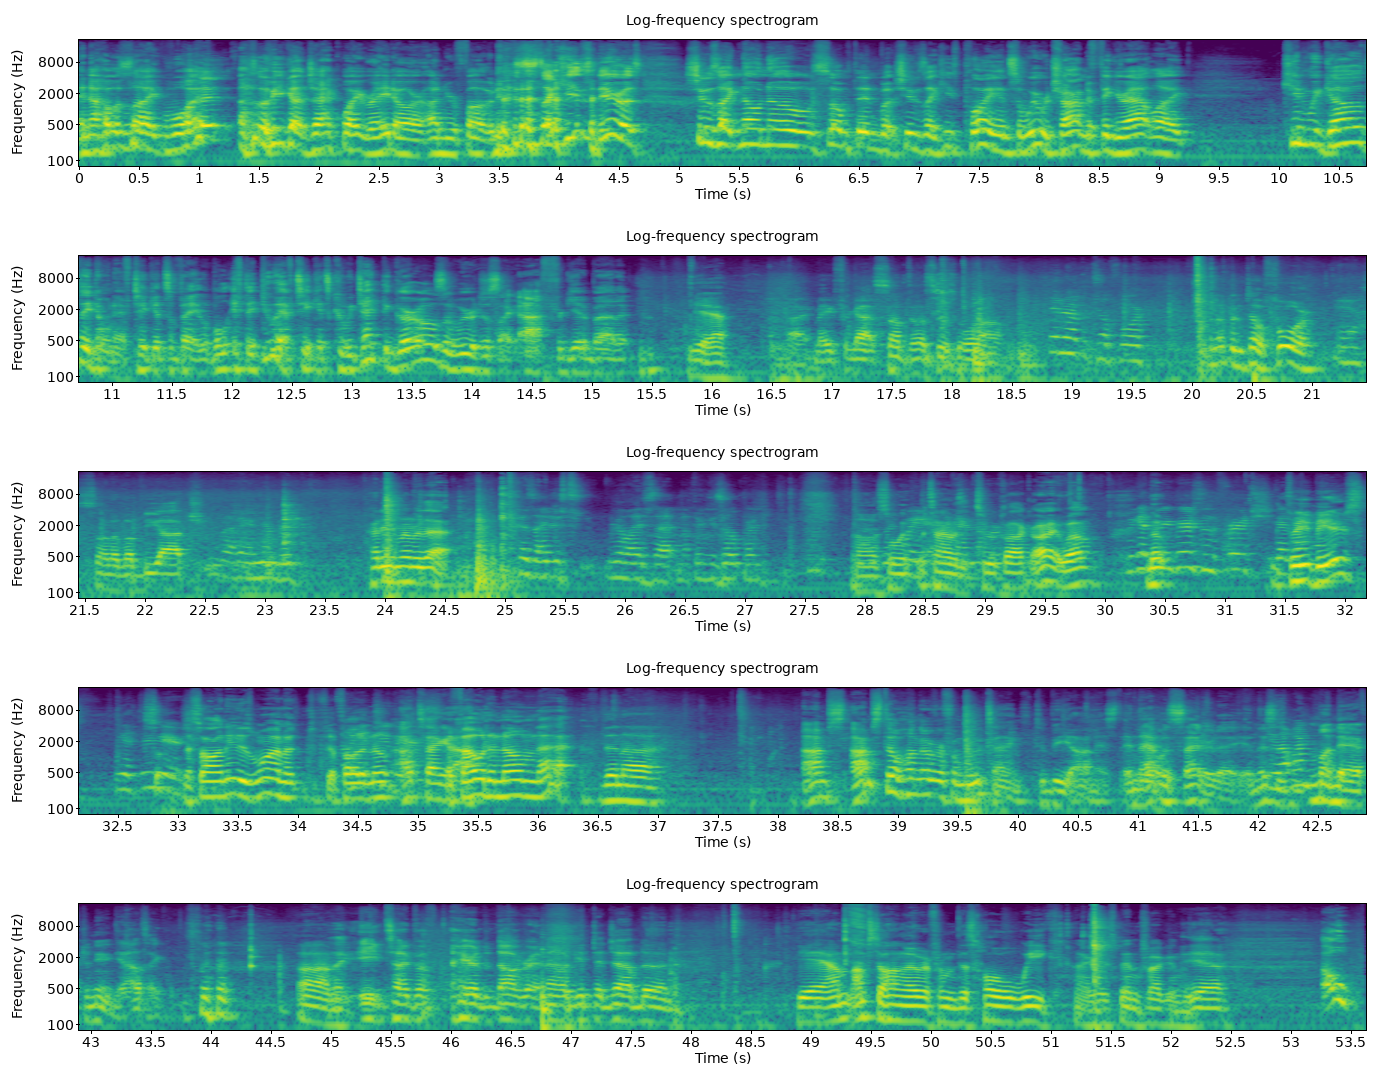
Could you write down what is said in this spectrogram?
and I was like, "What?" So you got Jack White radar on your phone? It's like he's near us. She was like, "No, no, something," but she was like, "He's playing." So we were trying to figure out like, can we go? They don't have tickets available. If they do have tickets, could we take the girls? And we were just like, "Ah, forget about it." Yeah. All right, May forgot something. Let's see what's going on. Stayed up until four. Up until four. Yeah, Son of a biatch. I'm glad I remembered How do you remember that? because I just realized that nothing is open. Oh, so like, what, what time is it? Two o'clock. All right. Well, We got No. three beers in the fridge. You three want beers. We got three So beers. that's all I need is one. If I I'll would have known, I'll take it. if I would have known that, then uh, I'm s- I'm still hungover from Wu Tang, to be honest, and that was Saturday, and this You is? Monday afternoon. Yeah, I'll take it. um, like eat type of hair of the dog right now. Get the job done. yeah, I'm, I'm still hungover from this whole week. Like it's been fucking. Yeah. Oh.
